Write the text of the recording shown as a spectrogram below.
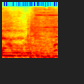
Blood.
